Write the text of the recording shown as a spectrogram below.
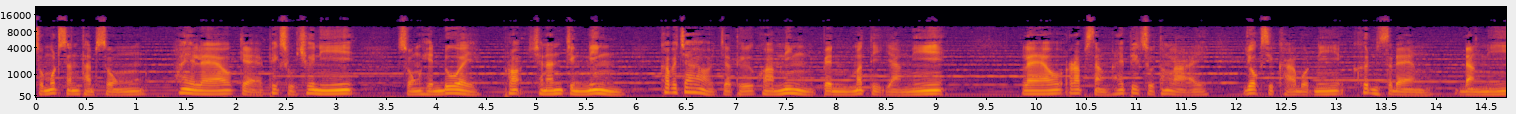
สมมติสันทัดสงให้แล้วแก่ภิกษุชื่อนี้ สงเห็นด้วย เพราะฉะนั้นจึงนิ่ง ข้าพเจ้าจะถือความนิ่งเป็นมติอย่างนี้ แล้วรับสั่งให้ภิกษุทั้งหลาย ยกสิกขาบทนี้ขึ้นแสดง ดังนี้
